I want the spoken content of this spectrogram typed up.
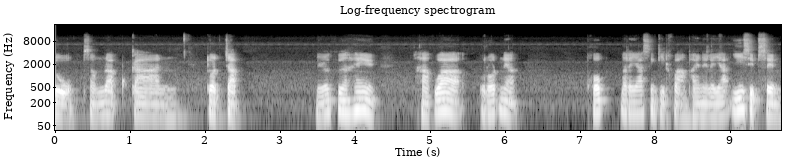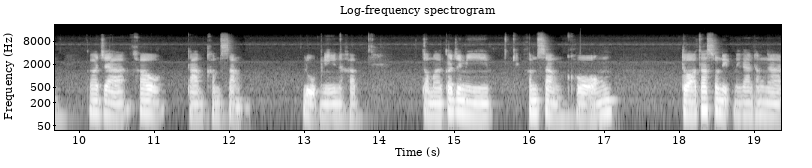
loop สำหรับการตรวจจับ หรือก็คือให้หากว่ารถเนี่ยพบระยะสิ่งกีดขวางภายในระยะ 20 เซน ก็จะเข้าตามคำสั่งลูปนี้นะครับ ต่อมาก็จะมีคำสั่งของตัว ultrasonic ในการทำงาน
